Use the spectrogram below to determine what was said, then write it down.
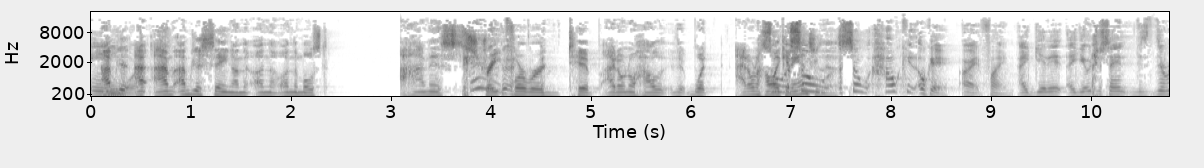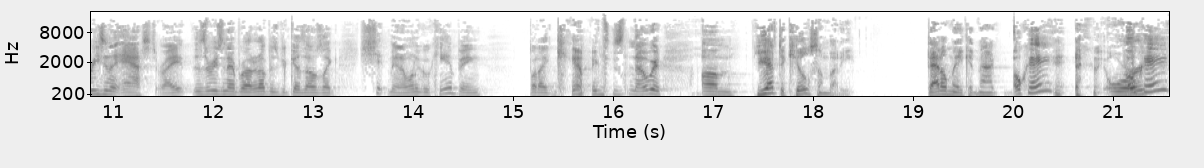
I'm just. I, I'm I'm just saying on the on the on the most honest, straightforward tip. I don't know how what I don't know how I can so, answer this. So how can? Okay, all right, fine. I get it. I get what you're saying. This the reason I asked. Right. This is the reason I brought it up is because I was like, shit, man, I want to go camping, but I can't make this now weird. Um. You have to kill somebody. That'll make it not Okay. or Okay.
